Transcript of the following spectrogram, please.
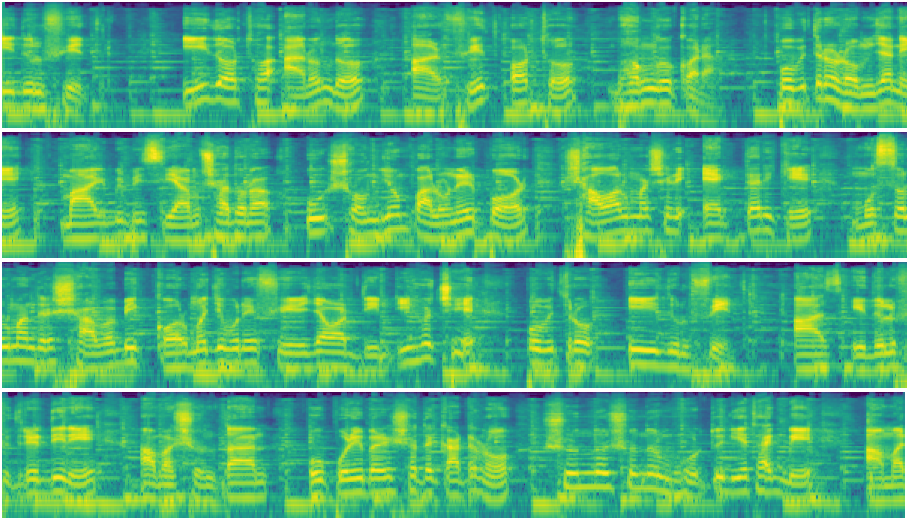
ঈদ উল ফিতর। ঈদ অর্থ আনন্দ, আর ফিত অর্থ ভঙ্গ করা। পবিত্র রমজানে মাসব্যাপী সিয়াম সাধনা ও সংযম পালনের পর শাওয়াল মাসের এক তারিখে মুসলমানদের স্বাভাবিক কর্মজীবনে ফিরে যাওয়ার দিনটি হচ্ছে পবিত্র ঈদ উল ফিতর। আজ ঈদ উল ফিতরের দিনে আমার সন্তান ও পরিবারের সাথে কাটানো সুন্দর সুন্দর মুহূর্ত নিয়ে থাকবে আমার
